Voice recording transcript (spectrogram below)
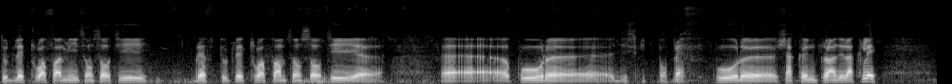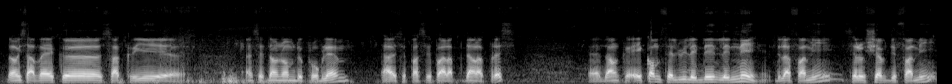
toutes les trois familles sont sorties, bref, toutes les trois femmes sont sorties euh, euh, pour euh, discuter, bref, pour chacune prendre la clé. Donc, il savait que ça créait un certain nombre de problèmes. Ça s'est passé dans la presse. Euh, donc, et comme c'est lui l'aîné de la famille, c'est le chef de famille,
